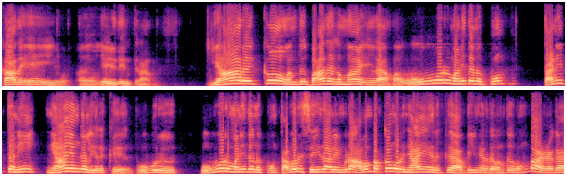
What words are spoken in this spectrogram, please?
காதையை எழுதியிருக்கிறான். யாருக்கும் வந்து பாதகமாக இல்லாமல் ஒவ்வொரு மனிதனுக்கும் தனித்தனி நியாயங்கள் இருக்கு. ஒவ்வொரு ஒவ்வொரு மனிதனுக்கும் தவறு செய்தாலையும் கூட அவன் பக்கம் ஒரு நியாயம் இருக்கு அப்படிங்கிறத வந்து ரொம்ப அழகா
